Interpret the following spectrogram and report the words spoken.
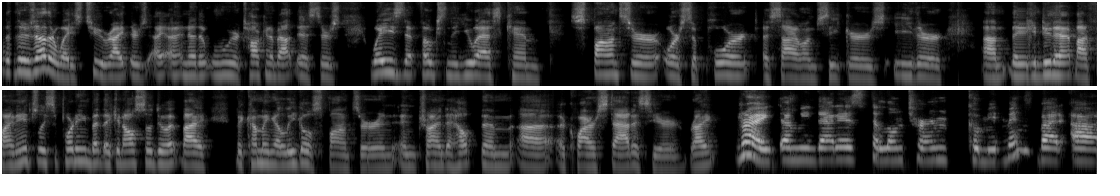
but there's other ways too right there's I, I, know that when we were talking about this there's ways that folks in the us can sponsor or support asylum seekers either um, they can do that by financially supporting, but they can also do it by becoming a legal sponsor and, and trying to help them uh, acquire status here, right? Right. I mean, that is a long term commitment, but, uh,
